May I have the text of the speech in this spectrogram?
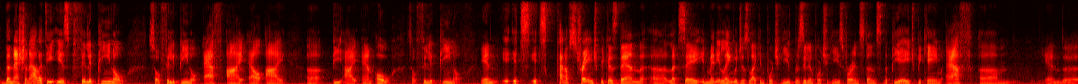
the nationality is Filipino. So Filipino, F I L I P I N O. So Filipino. And it's it's kind of strange because then, uh, let's say, in many languages, like in Portuguese, Brazilian Portuguese, for instance, the PH became F um, and uh,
